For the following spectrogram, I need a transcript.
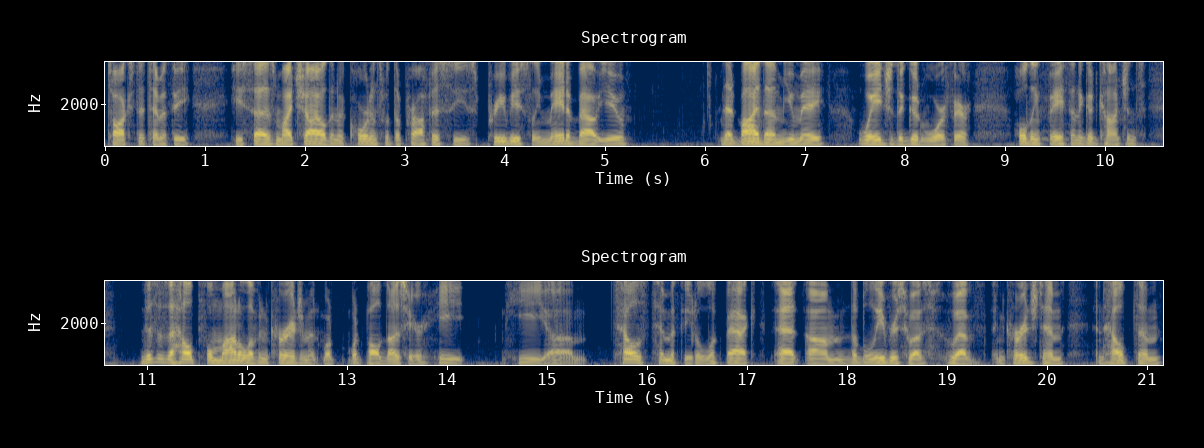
talks to Timothy. He says, My child, in accordance with the prophecies previously made about you, that by them you may wage the good warfare, holding faith and a good conscience. This is a helpful model of encouragement. What what Paul does here, he he um, tells Timothy to look back at um, the believers who have who have encouraged him and helped him,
